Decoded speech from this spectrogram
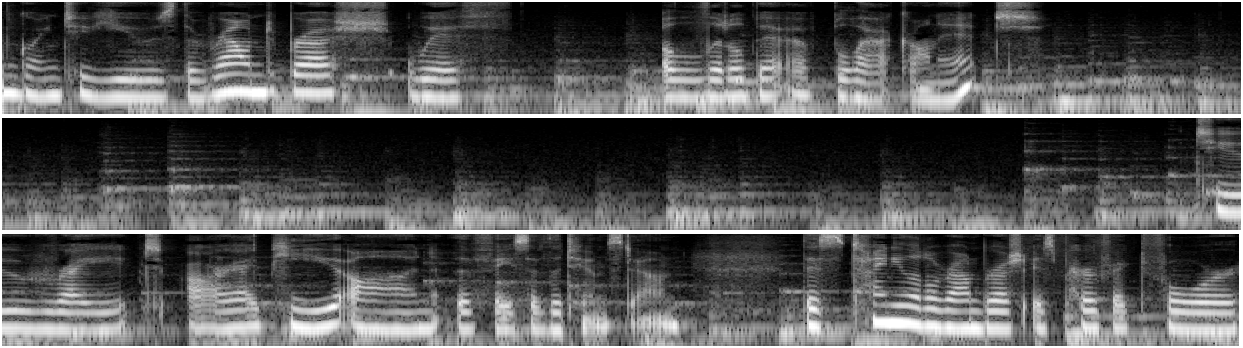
I'm going to use the round brush with a little bit of black on it. To write RIP on the face of the tombstone. This tiny little round brush is perfect for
